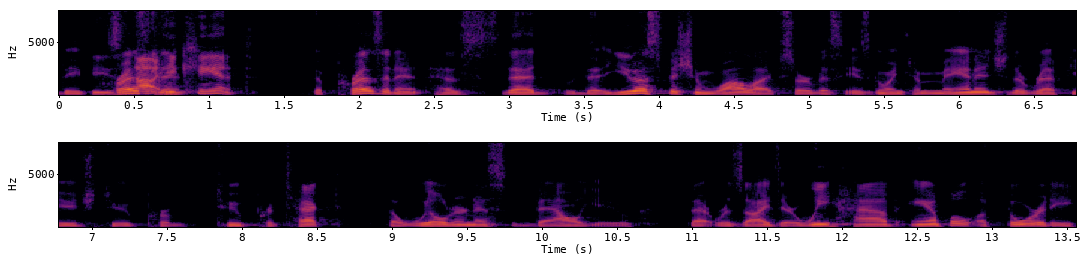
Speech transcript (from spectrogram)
the He's not, he president, can't. the president has said the U.S. Fish and Wildlife Service is going to manage the refuge to, pro- to protect the wilderness value that resides there. We have ample authority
